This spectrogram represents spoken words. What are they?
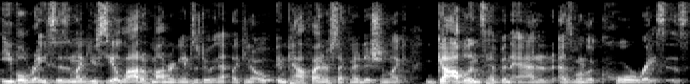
evil races and like you see a lot of modern games are doing that like you know in pathfinder second edition like goblins have been added as one of the core races.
